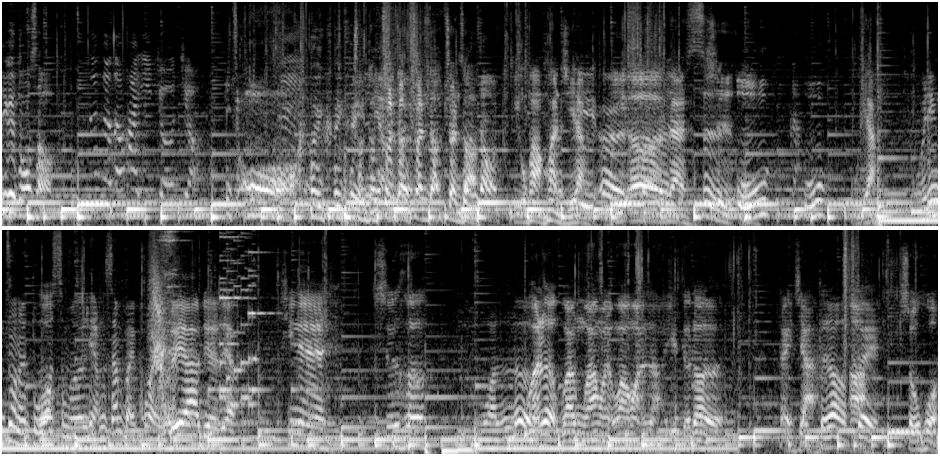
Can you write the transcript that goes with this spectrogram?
一个多少？赚到赚到赚到赚到，有换换几样？一二三四五五，五样。我已经赚了多什么两三百块。对呀对呀对呀，现在吃喝玩乐玩乐玩玩玩玩玩了，也得到了代价，得到啊对收获，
